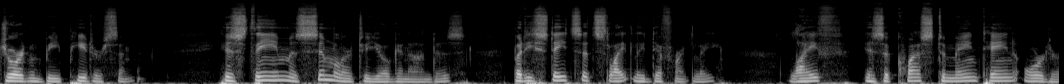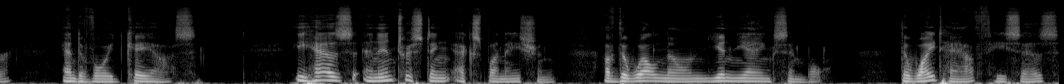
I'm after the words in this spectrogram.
Jordan B. Peterson. His theme is similar to Yogananda's, but he states it slightly differently. Life is a quest to maintain order and avoid chaos. He has an interesting explanation of the well known yin yang symbol. The white half, he says,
